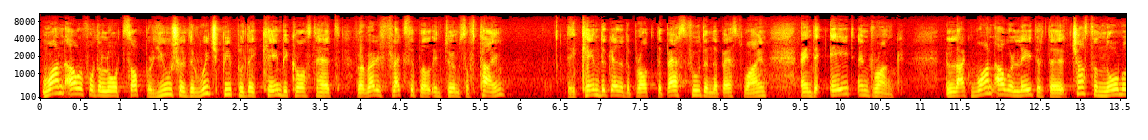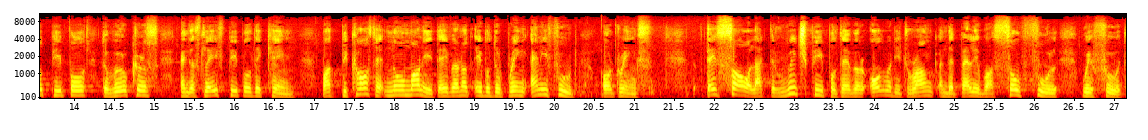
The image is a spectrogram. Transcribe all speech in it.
One hour for the Lord's Supper, usually the rich people, they came because they had, were very flexible in terms of time. They came together, they brought the best food and the best wine, and they ate and drank. And like one hour later, the, just the normal people, the workers and the slave people, they came. But because they had no money, they were not able to bring any food or drinks. They saw, like the rich people, they were already drunk and their belly was so full with food.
